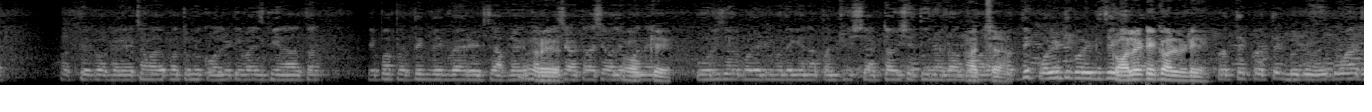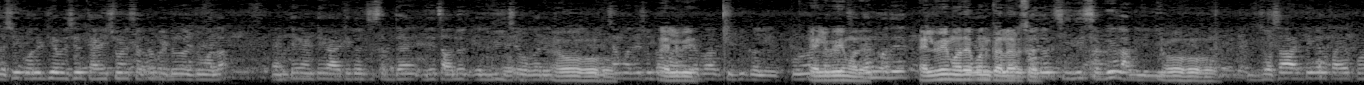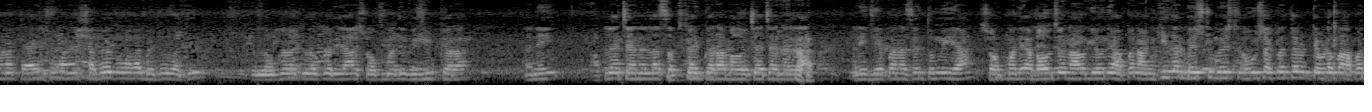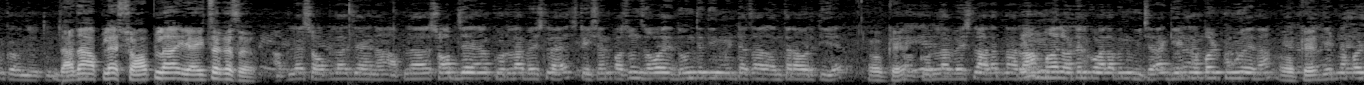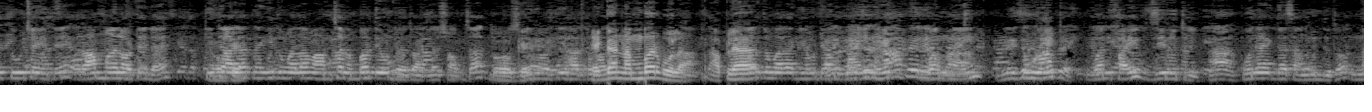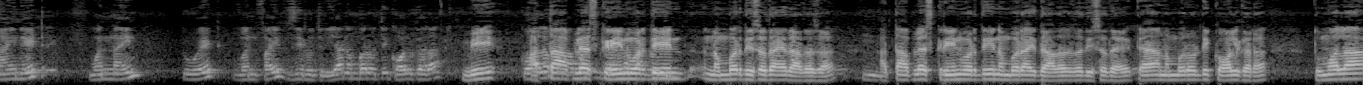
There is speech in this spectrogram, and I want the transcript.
प्रत्येक वगैरे याच्यामध्ये पण तुम्ही क्वालिटी वाईज घेणार तर हे पण प्रत्येक वेगवेगळ्या रेटचे आपल्याकडे पंधराशे अठराशे वाले पण ओके. ओरिजिनल क्वालिटी मध्ये घेणार पंचवीसशे अठ्ठावीसशे तीन हजार प्रत्येक क्वालिटी क्वालिटीचे क्वालिटी क्वालिटी प्रत्येक प्रत्येक भेटून जाईल तुम्हाला जशी क्वालिटी हवी असेल त्या हिशोबाने सगळं भेटून जाईल तुम्हाला. अँटिक अँटिक आर्टिकलचे सध्या हे चालू आहेत एलव्हीचे वगैरे. हो हो हो. त्याच्यामध्ये सुद्धा बघा किती कलर LV मध्ये. एलव्ही मध्ये पण कलर सिरीज सगळी लागलेली आहे. हो हो हो. जसा आर्टिकल पाहिजे पूर्ण त्या हिशोबाने सगळं तुम्हाला भेटून जातील. लवकरात लवकर या शॉपमध्ये व्हिजिट करा. आणि आपल्या चॅनलला सबस्क्राईब करा भाऊच्या चॅनलला. आणि जे पण असेल तुम्ही या. शॉपमध्ये या भाऊचं नाव घेऊन या. आपण आणखी जर बेस्ट टू बेस्ट होऊ शकलं तर तेवढं पण आपण करून देऊ तुमचं. दादा आपल्या शॉपला यायचं कसं? आपल्या शॉपला जे आहे ना आपला शॉप जे आहे ना कुर्ला वेस्टला आहे. स्टेशनपासून जवळ आहे. दोन ते तीन मिनिटाच्या अंतरावरती आहे. ओके. कुर्ला वेस्टला आलात ना राम महल हॉटेल कोणाला पण विचारा. गेट नंबर टू आहे ना. ओके. गेट नंबर टू च्या इथे राम महल हॉटेल आहे. तिथे आलात नाही की तुम्हाला आमचा नंबर देऊन ठेवतो आपल्या शॉपचा तो ओके. स्क्रीनवरती येणार एकदा. नंबर बोला. आपल्या नंबर तुम्हाला घेऊ द्या nine eight one nine two eight one five zero three. पुन्हा एकदा सांगून देतो. Nine eight one nine two eight one five zero three. या नंबरवरती कॉल करा. मी आता आपल्या स्क्रीनवरती नंबर दिसत आहे दादाचा. आता आपल्या स्क्रीनवरती नंबर आहे दादाचा दिसत आहे. त्या नंबरवरती कॉल करा. तुम्हाला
